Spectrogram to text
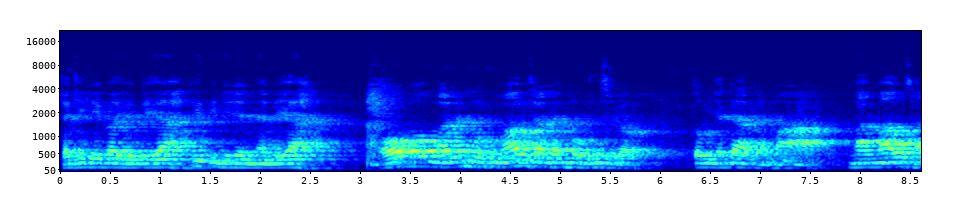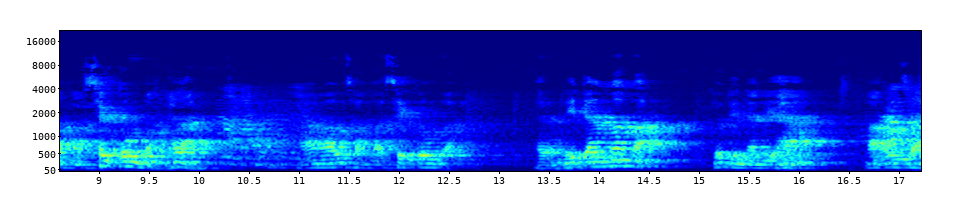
တတိလေးပါးယုတ်တရားသိသိနေတဲ့နံတရားဩငါလည်းမဟုတ်ဘူးငါဥစ္စာလည်းမဟုတ်ဘူးဆိုတော့သုံးညတဓမ္မငါငါဥစ္စာမှာစိတ်သုံးပါဟဲ့လားငါငါဥစ္စာမှာစိတ်သုံးပါ အဲနေတမမယုတ်တင်တယ်ဟာငါဥစ္စာ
